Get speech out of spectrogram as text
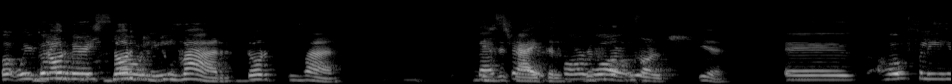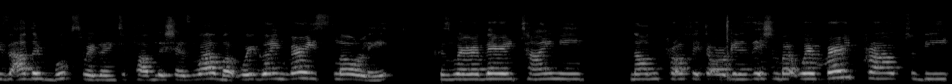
But we're going Dort, very slowly. Duvar, Dört Duvar is That's the right. title. Four the walls. Four walls, yes. uh, hopefully his other books we're going to publish as well but we're going very slowly because we're a very tiny non-profit organization but we're very proud to be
